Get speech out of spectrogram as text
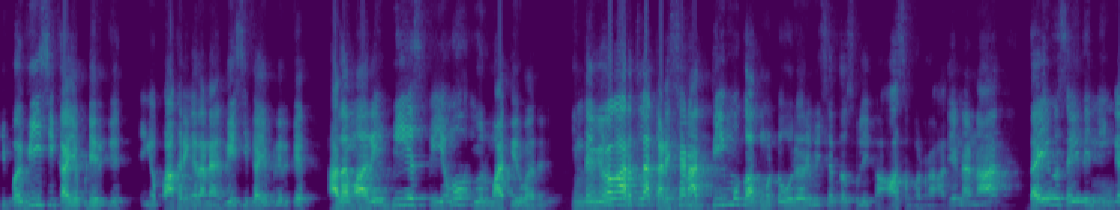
இப்ப விசிகா எப்படி இருக்கு? நீங்க பாக்குறீங்க தானே? விசிகா எப்படி இருக்கு? அத மாதிரி பிஎஸ்பியும் இவர் மாத்திடுவாரு இந்த விவகாரத்துல கடைசியா நான் திமுகவுக்கு மட்டும் ஒரு ஒரு விஷயத்த சொல்லிக்க ஆசைப்படுறேன். அது என்னன்னா தயவு செய்து நீங்க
